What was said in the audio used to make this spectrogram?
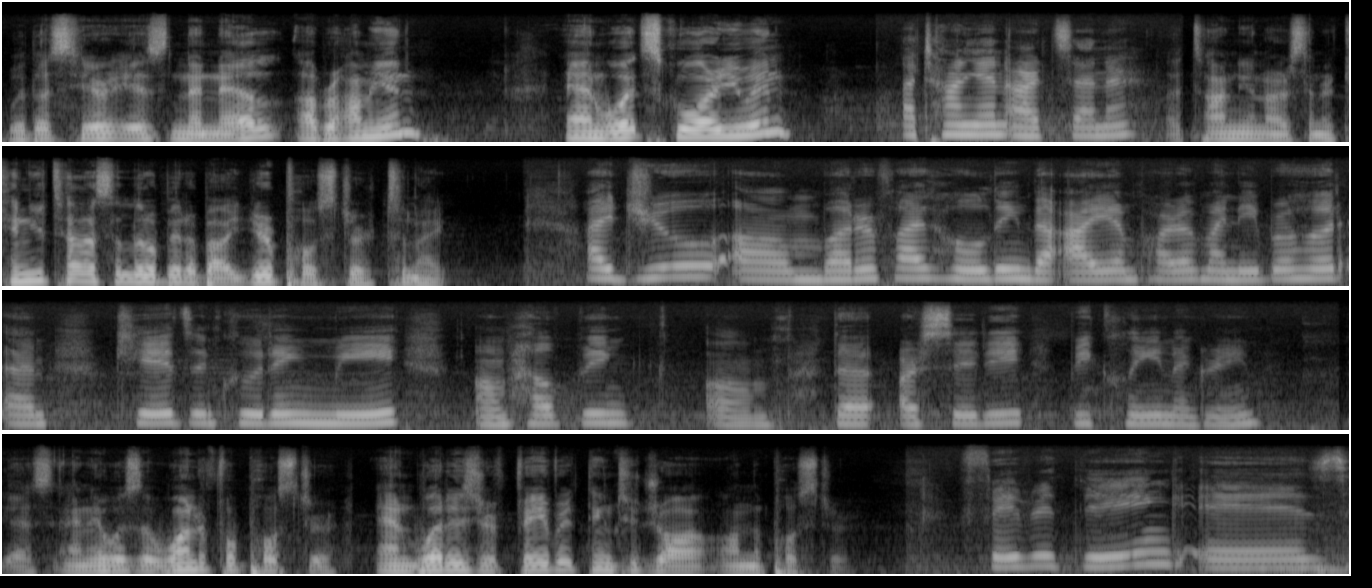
With us here is Ninel Abrahamian. And what school are you in? Atanian Art Center. Atanian Art Center. Can you tell us a little bit about your poster tonight? I drew um, butterflies holding the I am part of my neighborhood and kids, including me, um, helping um, the, our city be clean and green. Yes, and it was a wonderful poster. And what is your favorite thing to draw on the poster? Favorite thing is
